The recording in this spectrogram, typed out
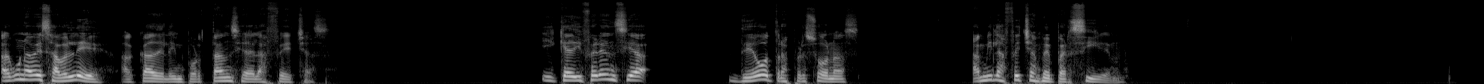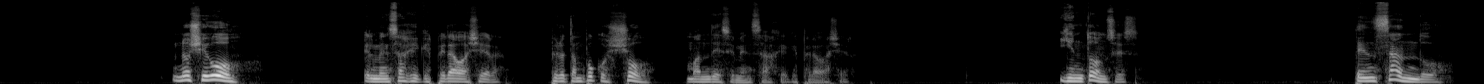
Alguna vez hablé acá de la importancia de las fechas. Y que a diferencia de otras personas, a mí las fechas me persiguen. No llegó el mensaje que esperaba ayer, pero tampoco yo mandé ese mensaje que esperaba ayer. Y entonces, pensando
